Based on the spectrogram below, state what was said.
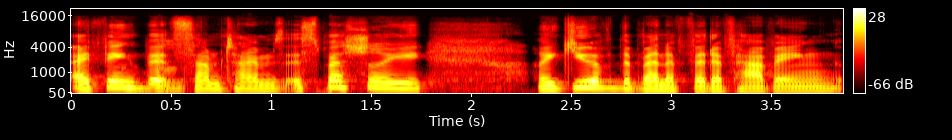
i think that Mhm. sometimes especially like you have the benefit of having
